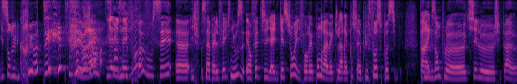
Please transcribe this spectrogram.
ils sont d'une cruauté. C'est vrai. Il y a une épreuve où c'est, euh, il s'appelle fake news et en fait il y a une question et il faut répondre avec la réponse la plus fausse possible. Par exemple, euh, qui est le, je sais pas. euh,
